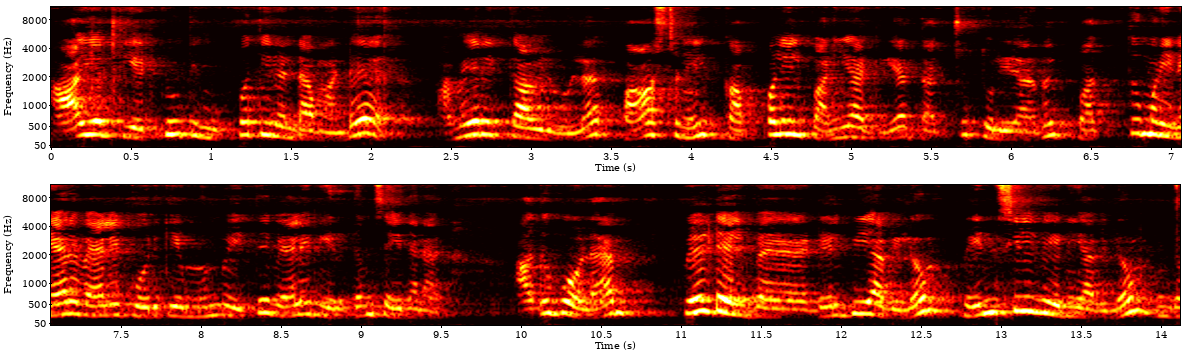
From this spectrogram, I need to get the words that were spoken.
ஆயிரத்தி எட்நூத்தி முப்பத்தி ரெண்டாம் ஆண்டு அமெரிக்காவில் உள்ள பாஸ்டனில் கப்பலில் பணியாற்றிய தச்சு தொழிலாளர்கள் பத்து மணி நேர வேலை கோரிக்கையை முன்வைத்து வேலை நிறுத்தம் செய்தனர். அதுபோல பில்டெல்ப டெல்பியாவிலும் பென்சில்வேனியாவிலும் இந்த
